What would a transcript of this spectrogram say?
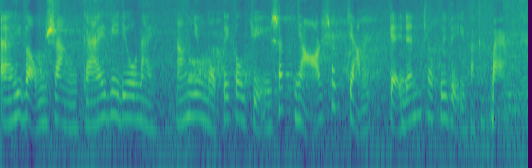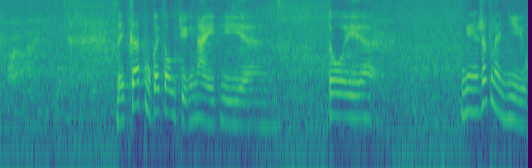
À, hy vọng rằng cái video này nó như một cái câu chuyện rất nhỏ rất chậm kể đến cho quý vị và các bạn. Để kết một cái câu chuyện này thì à, tôi à, nghe rất là nhiều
